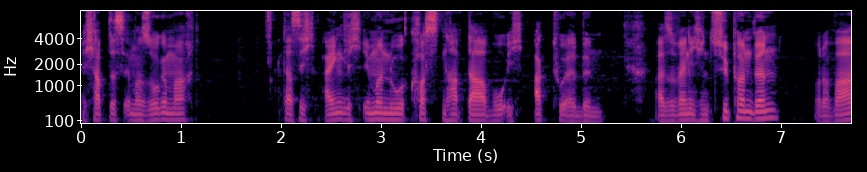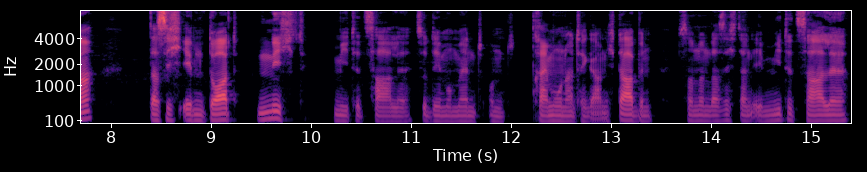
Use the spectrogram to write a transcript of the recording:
ich habe das immer so gemacht, dass ich eigentlich immer nur Kosten habe da, wo ich aktuell bin. Also wenn ich in Zypern bin oder war, dass ich eben dort nicht Miete zahle zu dem Moment und drei Monate gar nicht da bin, sondern dass ich dann eben Miete zahle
